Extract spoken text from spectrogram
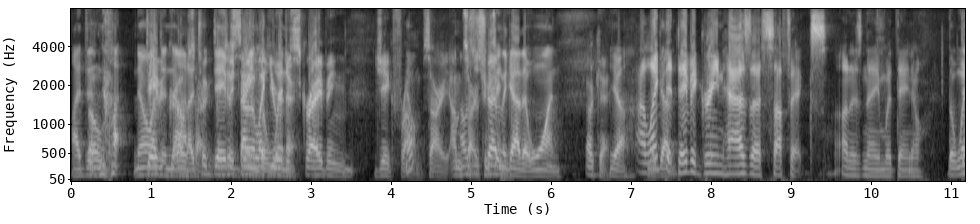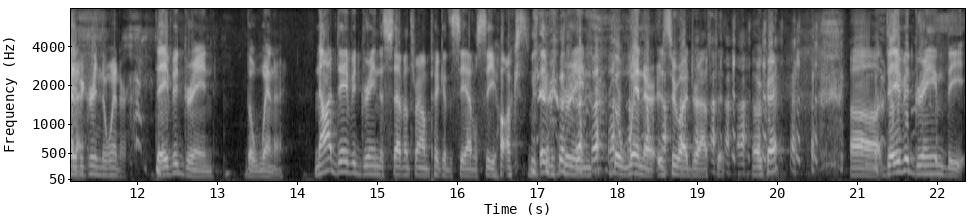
I did Oh, not. No, David I did Gr- not. I took David It just sounded Green, like the you winner. were describing Jake Fromm. sorry, I'm I was sorry. describing the guy that won. Okay. Yeah, I like guy- that David Greene has a suffix on his name with Daniel. The winner. David Greene, the winner. David Greene, the winner. Not David Greene, the seventh round pick of the Seattle Seahawks. David Greene, the winner, is who I drafted. Okay. Uh, David Greene, the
